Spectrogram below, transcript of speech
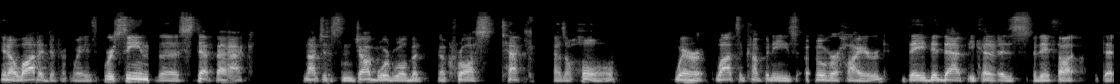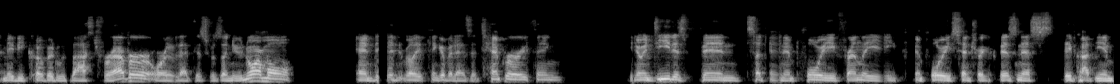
in a lot of different ways. We're seeing the step back, not just in job board world, but across tech as a whole, where mm-hmm. lots of companies overhired. They did that because they thought that maybe COVID would last forever or that this was a new normal and didn't really think of it as a temporary thing you know, Indeed has been such an employee friendly, employee centric business. They've got the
